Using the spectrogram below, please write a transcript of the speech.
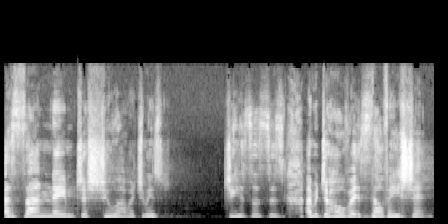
a son named Joshua, which means Jesus is, I mean, Jehovah is salvation.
